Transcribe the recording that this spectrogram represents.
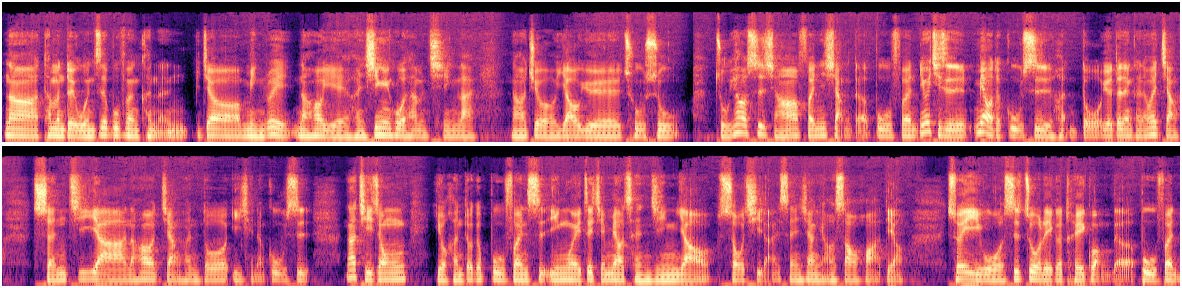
那他们对文字的部分可能比较敏锐，然后也很幸运获得他们青睐。然后就邀约出书，主要是想要分享的部分，因为其实庙的故事很多，有的人可能会讲神机啊，然后讲很多以前的故事。那其中有很多个部分是因为这间庙曾经要收起来，神像也要烧化掉，所以我是做了一个推广的部分。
